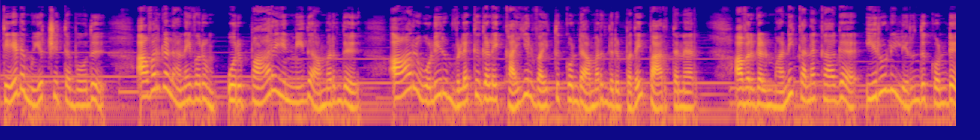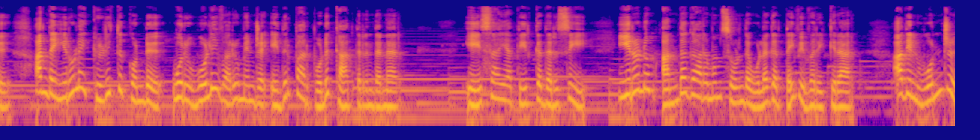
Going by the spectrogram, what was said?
தேட முயற்சித்த போது அவர்கள் அனைவரும் ஒரு பாறையின் மீது அமர்ந்து ஆறு ஒளிரும் விளக்குகளை கையில் வைத்துக்கொண்டு அமர்ந்திருப்பதை பார்த்தனர். அவர்கள் மணிக்கணக்காக இருளில் இருந்து கொண்டு அந்த இருளை கிழித்து கொண்டு ஒரு ஒளி வரும் என்ற எதிர்பார்ப்போடு காத்திருந்தனர். ஏசாயா தீர்க்கதரிசி இருளும் அந்தகாரமும் சூழ்ந்த உலகத்தை விவரிக்கிறார். அதில் ஒன்று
